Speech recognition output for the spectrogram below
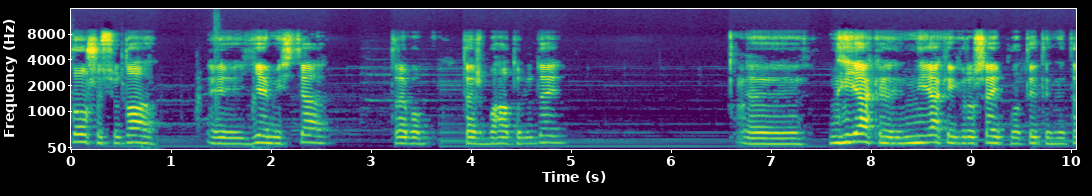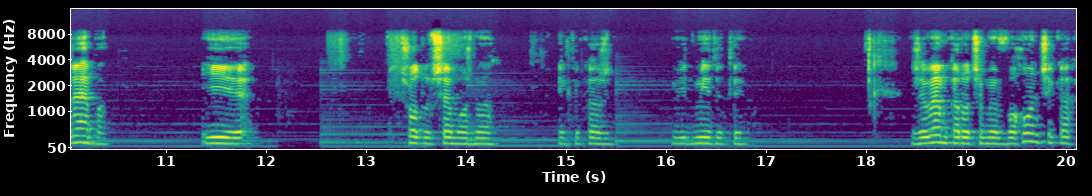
Прошу сюди, е, є місця, треба теж багато людей. Е, ніяких, ніяких грошей платити не треба. І що тут ще можна, як то кажуть, відмітити? Живемо, коротше, ми в вагончиках.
